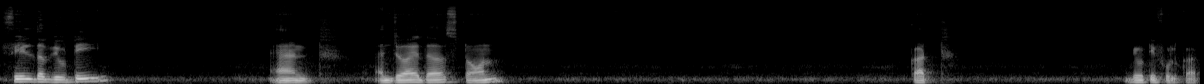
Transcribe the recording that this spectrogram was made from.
Feel the beauty and enjoy the stone cut. Beautiful cut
